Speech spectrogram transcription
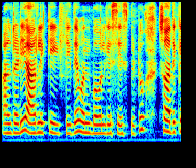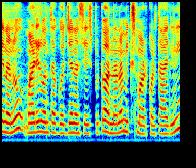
ಆಲ್ರೆಡಿ ಆರ್ಲಿಕ್ಕೆ ಇಟ್ಟಿದ್ದೆ. ಒಂದು ಬೌಲ್ಗೆ ಸೇರಿಸ್ಬಿಟ್ಟು, ಸೊ, ಅದಕ್ಕೆ ನಾನು ಮಾಡಿರುವಂಥ ಗೊಜ್ಜನ್ನು ಸೇರಿಸ್ಬಿಟ್ಟು ಅನ್ನನ ಮಿಕ್ಸ್ ಮಾಡ್ಕೊಳ್ತಾ ಇದ್ದೀನಿ.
